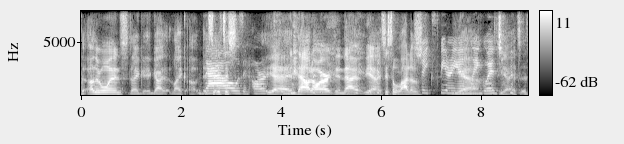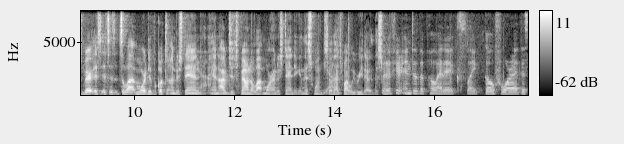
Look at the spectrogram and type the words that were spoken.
The other ones, like it got like uh, it's, it's just and arts. yeah, and and thou art and that yeah, it's just a lot of Shakespearean language. yeah, it's it's very it's it's it's a lot more difficult to understand, Yeah. and I've just found a lot more understanding in this one, yeah. so that's why we read out of this But one. if you're into the poetics, like go for it. This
